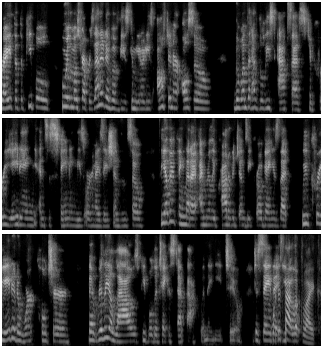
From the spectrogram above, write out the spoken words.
right? That the people who are the most representative of these communities often are also the ones that have the least access to creating and sustaining these organizations. And so the other thing that I, am really proud of at Gen Z Girl Gang is that we've created a work culture that really allows people to take a step back when they need to. To say what that does that know, look like?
